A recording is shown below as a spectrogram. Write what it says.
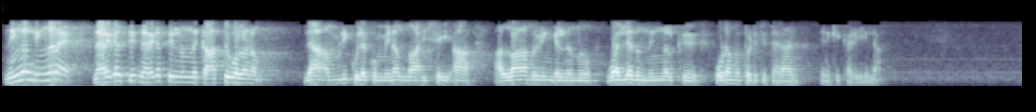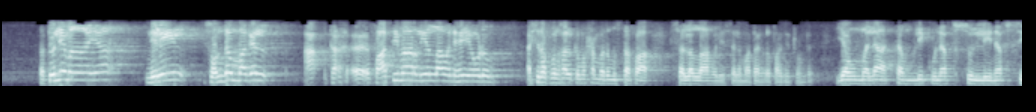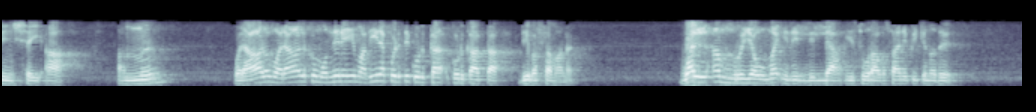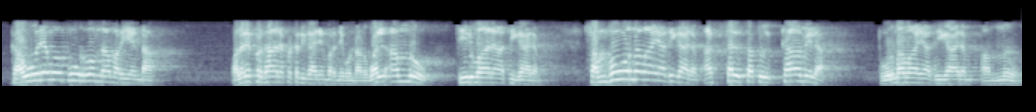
നിങ്ങൾ നിങ്ങളെ നരകത്തിൽ നരകത്തിൽ നിന്ന് കാത്തുകൊള്ളണം. ലാ അംലിക്കുലക്കും മിനല്ലാഹി ഷൈഅ അള്ളാഹുവിങ്കിൽ നിന്നു വല്ലതും നിങ്ങൾക്ക് ഉടമപ്പെടുത്തി തരാൻ എനിക്ക് കഴിയില്ല. തത്തുല്യമായ നിലയിൽ സ്വന്തം മകൾ ഫാത്തിമ റളിയല്ലാഹു അൻഹയോടും അഷ്റഫുൽ ഹൽക്ക് മുഹമ്മദ് മുസ്തഫ സല്ലാഹു അലൈഹി വസല്ലം തങ്ങൾ പറഞ്ഞിട്ടുണ്ട്. യൗമല തംലികു നഫ്സുല്ലി നഫ്സിൻ അന്ന് ഒരാളും ഒരാൾക്കും ഒന്നിനെയും അധീനപ്പെടുത്തി കൊടുക്ക കൊടുക്കാത്ത ദിവസമാണ്. വൽ അമ്രിയൗമ ഇതില്ല ഈ സൂറ അവസാനിപ്പിക്കുന്നത് ഗൗരവപൂർവം നാം അറിയേണ്ട വളരെ പ്രധാനപ്പെട്ട ഒരു കാര്യം പറഞ്ഞുകൊണ്ടാണ്. വൽ അമ്രു തീരുമാനാധികാരം. സമ്പൂർണമായ അധികാരം. അസൽ തത്തുൽ കാമില. പൂർണമായ അധികാരം അന്ന്.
